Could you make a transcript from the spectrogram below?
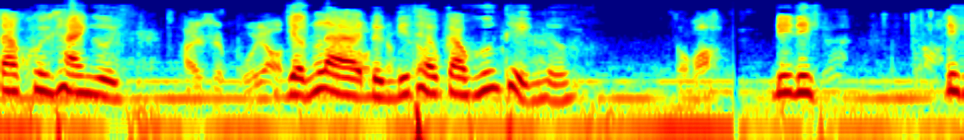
Ta khuyên hai người. Vẫn là đừng đi theo cao hướng thiện nữa. Đi đi Đi.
